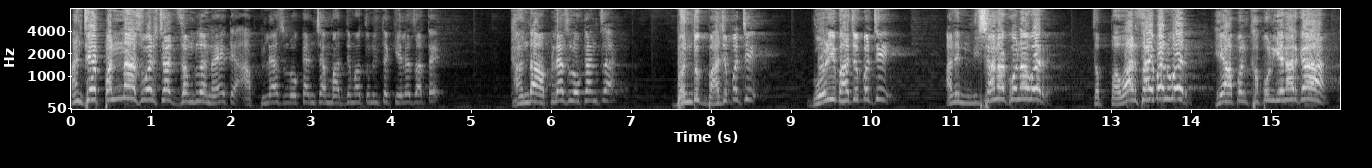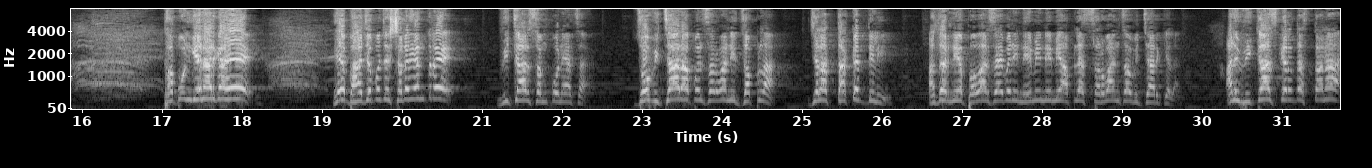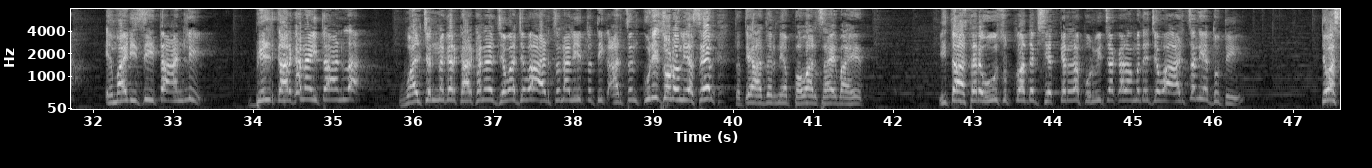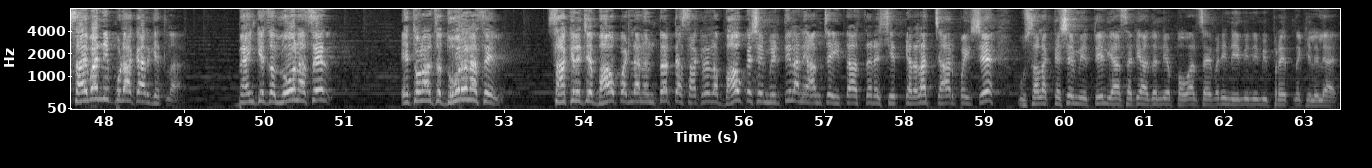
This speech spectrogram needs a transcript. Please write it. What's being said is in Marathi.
आणि जे पन्नास वर्षात जमलं नाही ते आपल्याच लोकांच्या माध्यमातून इथं केलं जातंय. खांदा आपल्याच लोकांचा बंदूक भाजपची गोळी भाजपची आणि निशाणा कोणावर? तर पवार साहेबांवर. हे आपण खपून घेणार का? खपून घेणार का हे? हे भाजपचे षडयंत्र आहे. विचार संपवण्याचा. जो विचार आपण सर्वांनी जपला ज्याला ताकद दिली आदरणीय पवार साहेबांनी नेहमी नेहमी आपल्या सर्वांचा विचार केला. आणि विकास करत असताना एमआयडीसी इथं आणली. बिल्ड कारखाना इथं आणला. वालचंद नगर कारखान्याला जेव्हा जेव्हा अडचण आली तर ती अडचण कुणी सोडवली असेल तर ते आदरणीय पवार साहेब आहेत. इथं असणाऱ्या ऊस उत्पादक शेतकऱ्याला पूर्वीच्या काळामध्ये जेव्हा अडचण येत होती तेव्हा साहेबांनी पुढाकार घेतला. बँकेचं लोन असेल एथोनॉलचं धोरण असेल साखरेचे भाव पडल्यानंतर त्या साखरेला भाव कसे मिळतील आणि आमच्या इथं असणाऱ्या शेतकऱ्याला चार पैसे उसाला कसे मिळतील यासाठी आदरणीय पवार साहेबांनी नेहमी नेहमी प्रयत्न केलेले आहेत.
